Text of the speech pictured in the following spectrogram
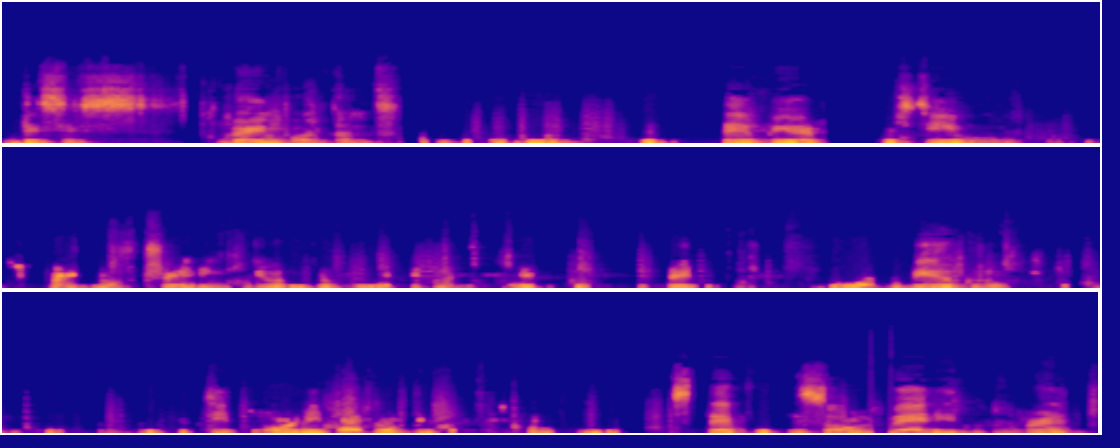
This is very important. Step you have to see which kind of training. Do you want to be a fitness trainer? Do you want to be a group to teach only aerobics? Step so many different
